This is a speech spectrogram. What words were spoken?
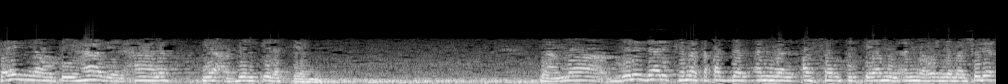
فإنه في هذه الحالة يعدل إلى التيمم. نعم. ودليل ذلك كما تقدم أن الأصل في التيمم أنه إنما شرع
